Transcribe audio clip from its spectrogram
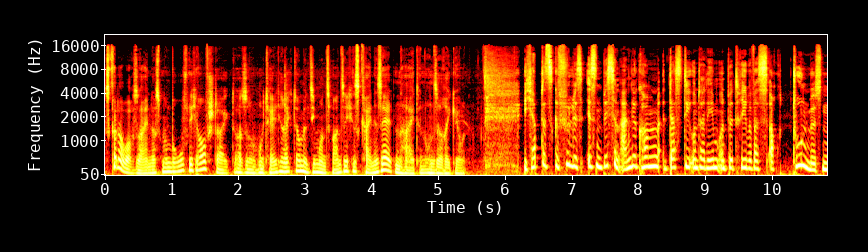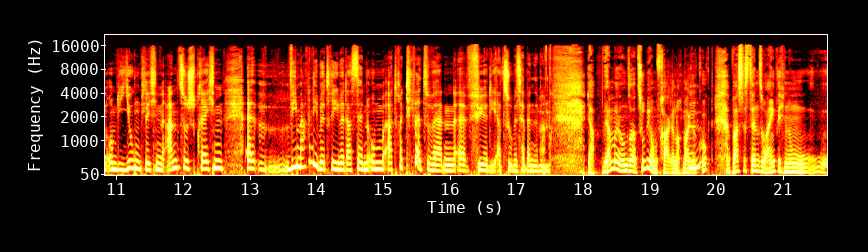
Es kann aber auch sein, dass man beruflich aufsteigt. Also Hoteldirektor mit 27 ist keine Seltenheit in unserer Region. Ich habe das Gefühl, es ist ein bisschen angekommen, dass die Unternehmen und Betriebe was auch tun müssen, um die Jugendlichen anzusprechen. Äh, wie machen die Betriebe das denn, um attraktiver zu werden äh, für die Azubis, Herr Bensemann? Ja, wir haben in unserer Azubi-Umfrage nochmal mhm. geguckt, was ist denn so eigentlich nun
